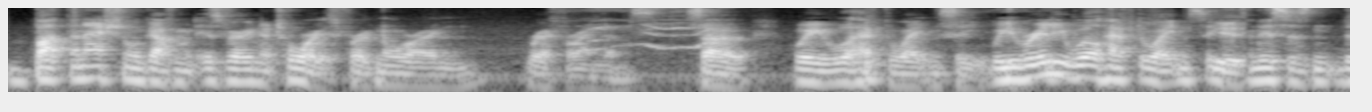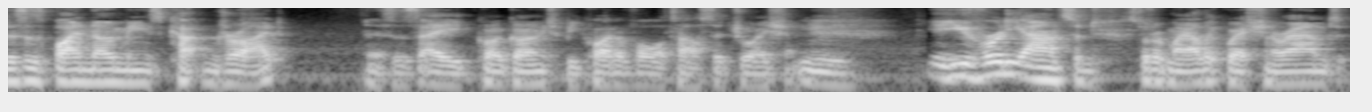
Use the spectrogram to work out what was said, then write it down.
But the national government is very notorious for ignoring referendums, so we will have to wait and see. We really will have to wait and see. Yes. And this is this is by no means cut and dried. This is a going to be quite a volatile situation. Mm. You've already answered sort of my other question around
